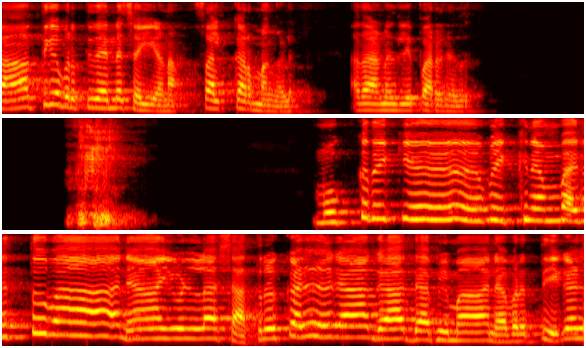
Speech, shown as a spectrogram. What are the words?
സാത്വിക വൃത്തി തന്നെ ചെയ്യണം സൽക്കർമ്മങ്ങൾ. അതാണ് ഇതിൽ പറഞ്ഞത്. മുക്തിക്ക് വിഘ്നം വരുത്തുവാനായുള്ള ശത്രുക്കൾ രാഗാദഭിമാന വൃത്തികൾ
